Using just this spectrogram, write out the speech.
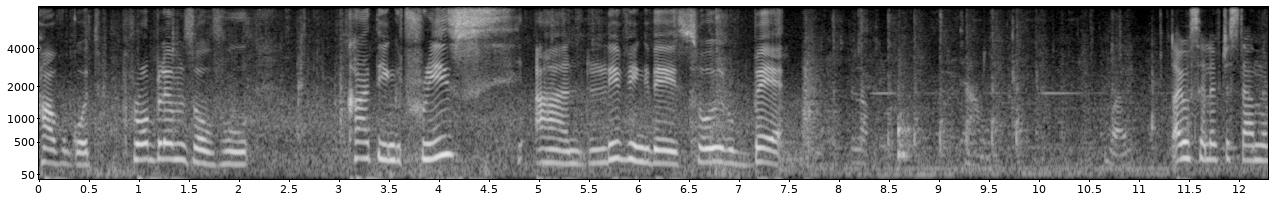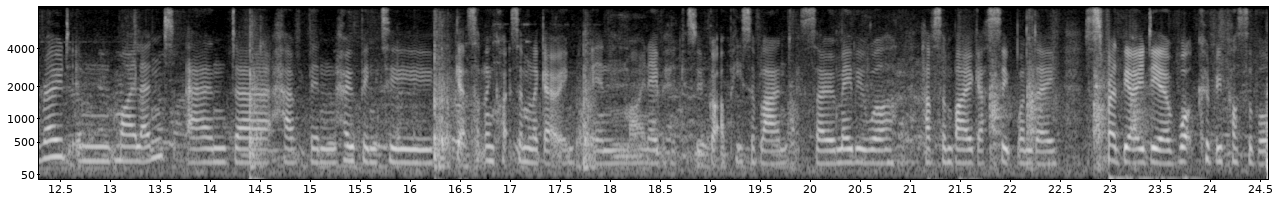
have got problems of cutting trees and leaving the soil bare. I also live just down the road in Mile End and uh, have been hoping to get something quite similar going in my neighbourhood because we've got a piece of land. So maybe we'll have some biogas soup one day to spread the idea of what could be possible.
